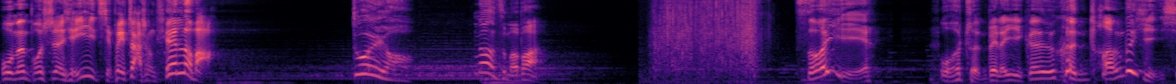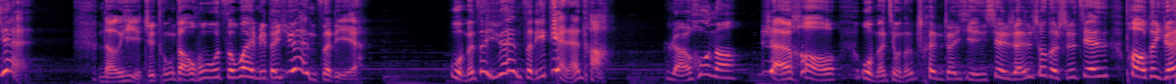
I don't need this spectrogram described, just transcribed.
我们不是也一起被炸上天了吗？对哦，那怎么办？所以，我准备了一根很长的引线。能一直通到屋子外面的院子里，我们在院子里点燃它，然后呢？然后我们就能趁着引线燃烧的时间跑得远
